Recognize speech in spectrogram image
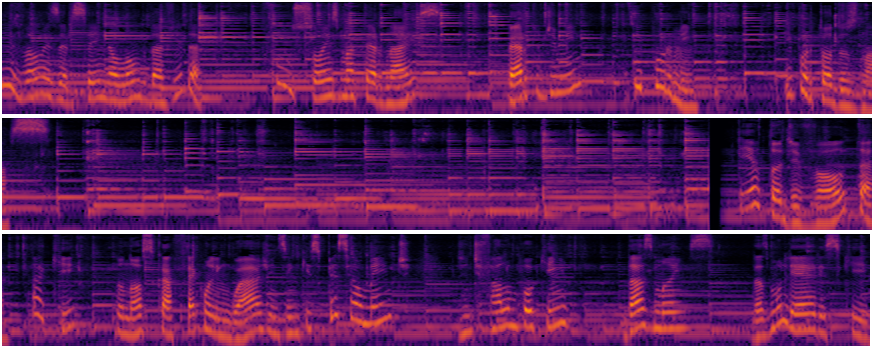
e vão exercendo ao longo da vida funções maternais perto de mim e por mim e por todos nós. E eu tô de volta aqui no nosso Café com Linguagens, em que especialmente a gente fala um pouquinho das mães, das mulheres que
